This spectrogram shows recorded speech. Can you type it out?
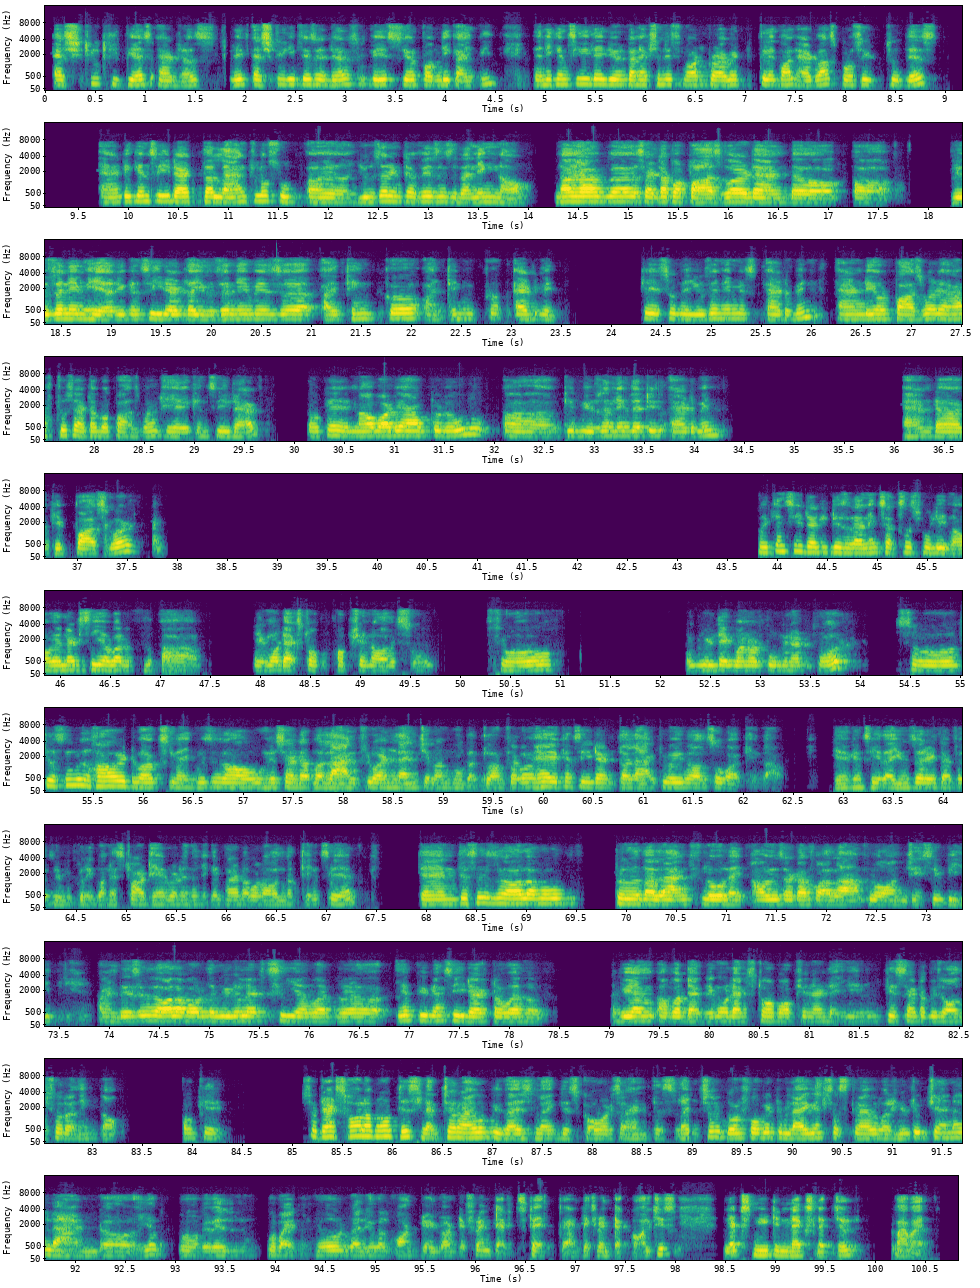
HTTPS address. With HTTPS address, paste your public IP. Then you can see that your connection is not private. Click on advanced proceed to this. And you can see that the Langflow uh, user interface is running now. Now I have uh, set up a password and uh, uh, username here. You can see that the username is, uh, I think, uh, I think admin. Okay, so the username is admin and your password, I have to set up a password. Here you can see that. Okay, now what you have to do, uh, give username that is admin and uh, give password. We can see that it is running successfully now. Let's see our uh, remote desktop option also. So it will take one or two minutes more. So this is how it works. Like this is how you set up a Langflow and LangChain on Google Cloud Platform. Here you can see that the Langflow is also working now. Here you can see the user interface. You click on start here, but then you can find about all the things here. Then this is all about to the Langflow, like how you set up a Langflow on GCP. And this is all about the video. Let's see our, uh, yep, you can see that our VM, our remote desktop option and this setup is also running now. Okay. So that's all about this lecture. I hope you guys like this course and this lecture. Don't forget to like and subscribe our YouTube channel and uh, yep, we will provide more valuable content on different tech and different technologies. Let's meet in next lecture. Bye bye.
